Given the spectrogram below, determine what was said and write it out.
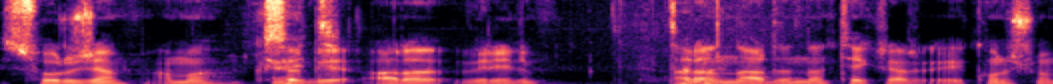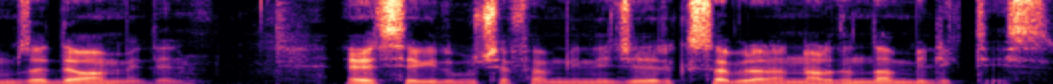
soracağım ama kısa Evet. bir ara verelim. Tabii. Aranın ardından tekrar e, konuşmamıza devam edelim. Evet sevgili Burç Efem dinleyicileri kısa bir aranın ardından birlikteyiz.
